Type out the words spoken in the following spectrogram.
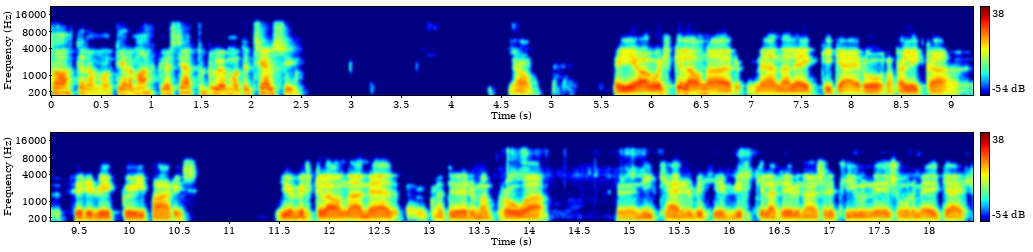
tóttinam og gera marklega stjættublu motið Chelsea Já, ég var virkilega ánaður með hana leik í gær og náttúrulega líka fyrir viku í París. Ég var virkilega ánaður með hvernig við erum að prófa uh, ný kerfi. Ég er virkilega hrifin af þessari tíulmiði sem voru með í gær.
